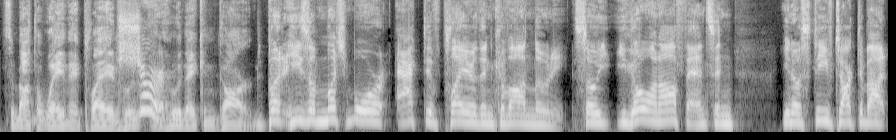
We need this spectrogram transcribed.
It's about the way they play and who, sure. and who they can guard. But he's a much more active player than Kevon Looney. So you go on offense, and you know Steve talked about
